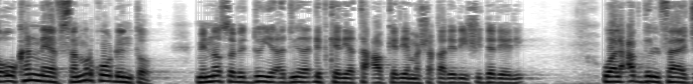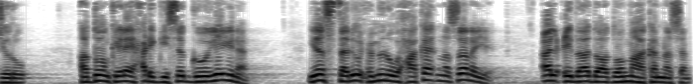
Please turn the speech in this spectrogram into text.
oo uu ka neefsan markuu dhinto min nasab اdunya addunyada dhibkeeda iyo tacabkeeda iyo mashaqadeeda iyo shiddadeedii wاlcabd اlfaajiru addoonka ilahay xadhiggiisa gooyeyna yastariixu minhu waxaa ka nasanaya alcibaadu addoommaha ka nasan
